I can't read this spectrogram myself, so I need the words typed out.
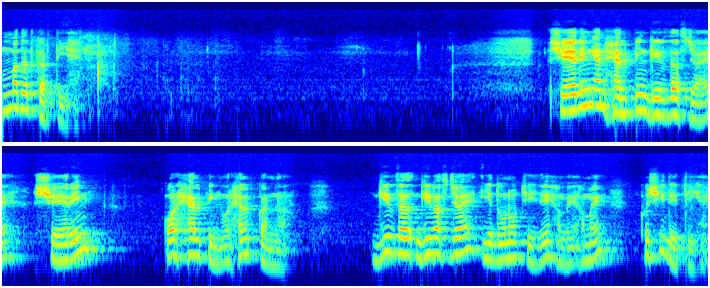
मदद करती है। Sharing and helping gives us joy sharing और हेल्पिंग और हेल्प करना गिव्स गिव अस जॉय ये दोनों चीज़ें हमें हमें खुशी देती हैं।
